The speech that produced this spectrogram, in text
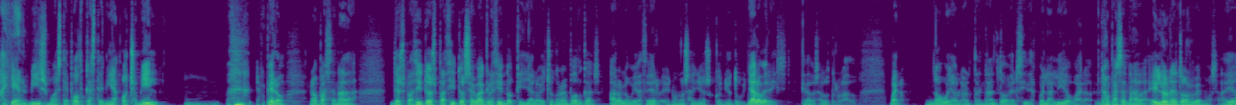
ayer mismo este podcast tenía ocho mil. Mm, pero no pasa nada. Despacito, despacito se va creciendo, que ya lo he hecho con el podcast. Ahora lo voy a hacer en unos años con YouTube. Ya lo veréis. Quedaos al otro lado. Bueno, no voy a hablar tan alto, a ver si después la lío. Bueno, no pasa nada. El lunes nos vemos. Adiós.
